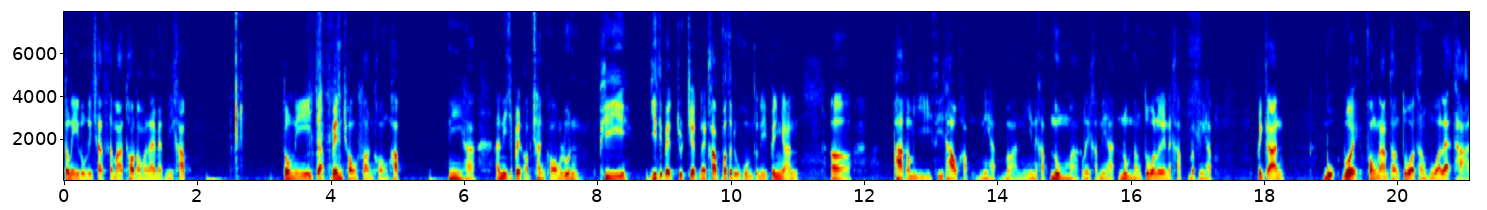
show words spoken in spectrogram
ตรงนี้ลูกลิ้นชักสามารถถอดออกมาได้แบบนี้ครับ ตรงนี้จะเป็นช่องซ่อนของครับ นี่ฮะอันนี้จะเป็นออปชันของรุ่น P 21.7 นะครับ วัสดุหุ้มตัวนี้เป็นงานเอ่อผ้ากำมะหยี่สีเทาครับนี่ฮะประมาณนี้นะครับ นุ่มมากเลยครับนี่ฮะนุ่มทั้งตัวเลยนะครับ แบบนี้ครับ เป็นการ บุด้วยฟองน้ำทั้งตัวทั้งหัวและฐาน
